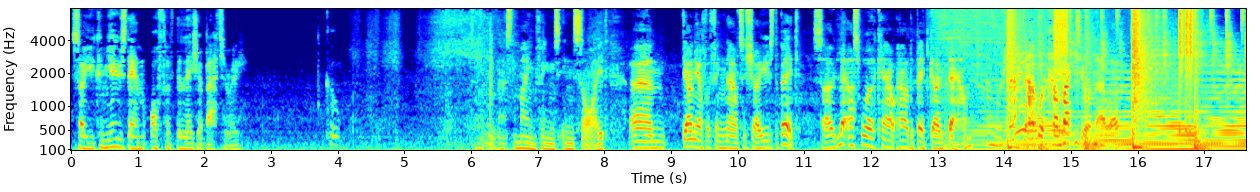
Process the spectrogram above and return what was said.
So you can use them off of the leisure battery. Cool. So I think that's the main things inside. Um, the only other thing now to show you is the bed. So let us work out how the bed goes down. And we'll show you. We'll come back to you on that one.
